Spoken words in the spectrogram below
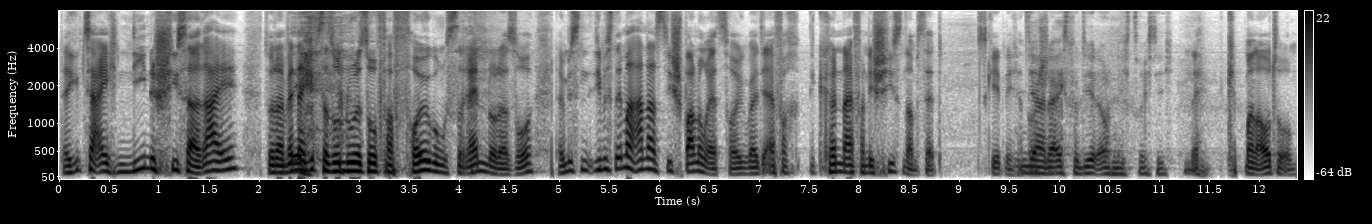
da gibt es ja eigentlich nie eine Schießerei, sondern wenn, Nee. da gibt es da so nur so Verfolgungsrennen oder so. Da müssen, die müssen immer anders die Spannung erzeugen, weil die einfach, die können einfach nicht schießen am Set. Das geht nicht Ja, da explodiert auch nichts richtig. nee, kippt mal ein Auto um.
